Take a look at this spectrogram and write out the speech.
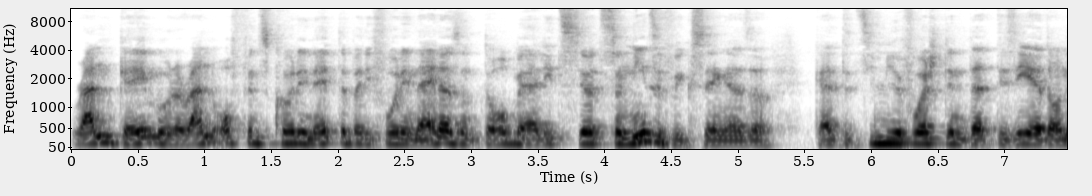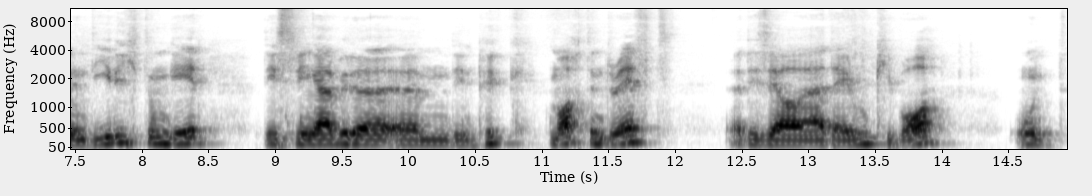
Run Game oder Run Offense Coordinator bei den 49ers und da hat man ja letztes Jahr jetzt noch nicht so viel gesehen. Also kann ich mir vorstellen, dass das eher dann in die Richtung geht. Deswegen auch wieder ähm, den Pick gemacht im Draft, äh, das ja auch der Rookie war. Und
